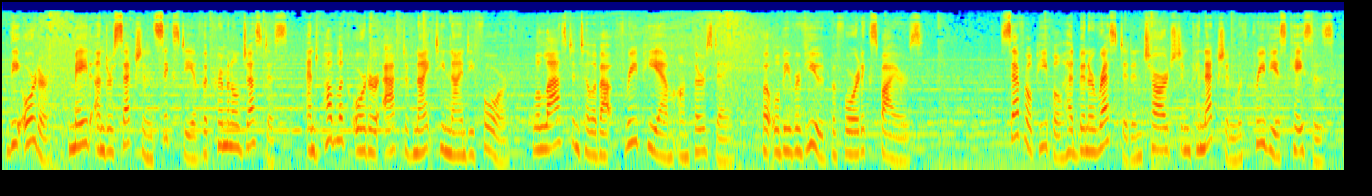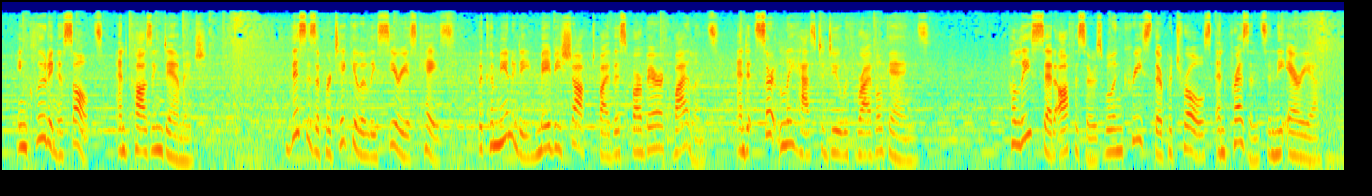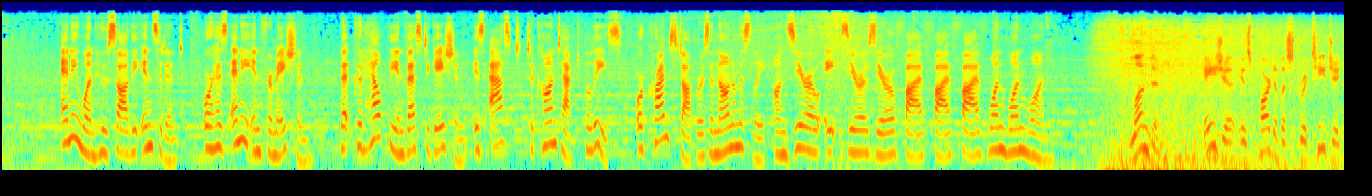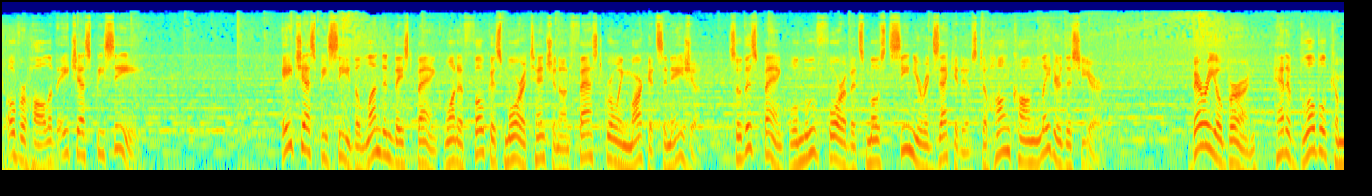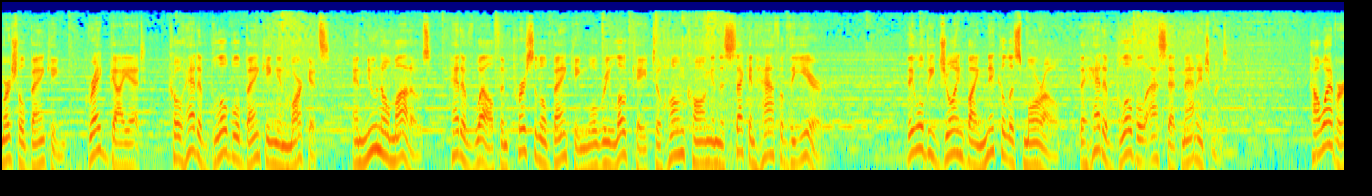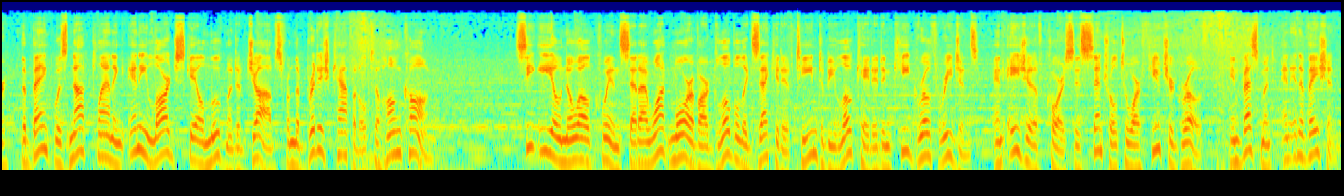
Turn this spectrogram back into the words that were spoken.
The order, made under Section 60 of the Criminal Justice and Public Order Act of 1994, will last until about 3 p.m. on Thursday, but will be reviewed before it expires. Several people had been arrested and charged in connection with previous cases, including assaults and causing damage. This is a particularly serious case. The community may be shocked by this barbaric violence, and it certainly has to do with rival gangs. Police said officers will increase their patrols and presence in the area. Anyone who saw the incident or has any information that could help the investigation is asked to contact police or Crime Stoppers anonymously on 0800555111. London. Asia is part of a strategic overhaul of HSBC. HSBC, the London-based bank, want to focus more attention on fast-growing markets in Asia, so this bank will move four of its most senior executives to Hong Kong later this year. Barry O'Byrne, head of Global Commercial Banking, Greg Guyatt, co-head of Global Banking and Markets, and Nuno Matos, head of Wealth and Personal Banking will relocate to Hong Kong in the second half of the year. They will be joined by Nicolas Moreau, the head of Global Asset Management. However, the bank was not planning any large-scale movement of jobs from the British capital to Hong Kong. CEO Noel Quinn said I want more of our global executive team to be located in key growth regions, and Asia of course is central to our future growth, investment and innovation.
